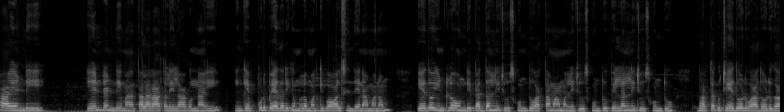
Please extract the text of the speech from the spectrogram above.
హాయ్ అండి. ఏంటండి మన తలరాతలు ఇలాగున్నాయి? ఇంకెప్పుడు పేదరికంలో మగ్గిపోవాల్సిందేనా మనం? ఏదో ఇంట్లో ఉండి పెద్దల్ని చూసుకుంటూ అత్తమామల్ని చూసుకుంటూ పిల్లల్ని చూసుకుంటూ భర్తకు చేదోడు వాదోడుగా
